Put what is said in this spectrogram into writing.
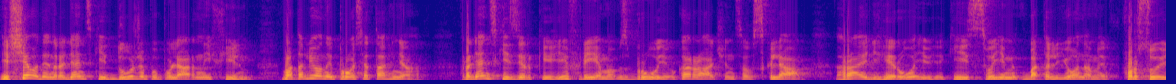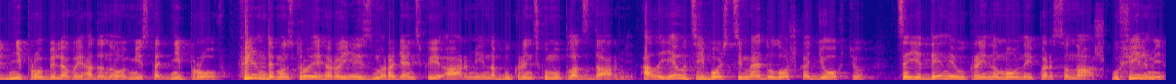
І ще один радянський дуже популярний фільм Батальйони просять огня. Радянські зірки Єфремов, Збруєв, Караченцев, Скляр грають героїв, які з своїми батальйонами форсують Дніпро біля вигаданого міста Дніпров. Фільм демонструє героїзм радянської армії на Букринському плацдармі. Але є у цій бочці меду ложка дьогтю. Це єдиний україномовний персонаж. У фільмі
